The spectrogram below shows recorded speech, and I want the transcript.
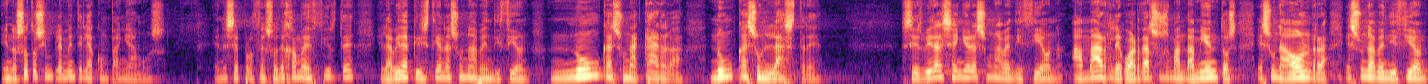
Y nosotros simplemente le acompañamos en ese proceso. Déjame decirte, la vida cristiana es una bendición, nunca es una carga, nunca es un lastre. Servir al Señor es una bendición. Amarle, guardar sus mandamientos es una honra, es una bendición.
